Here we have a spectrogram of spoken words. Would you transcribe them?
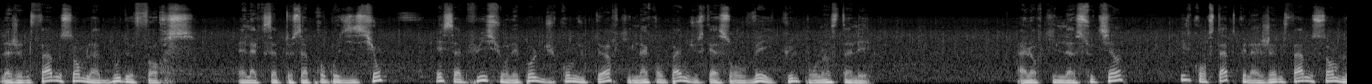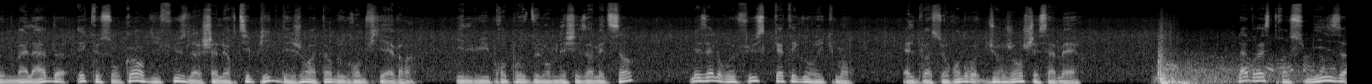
La jeune femme semble à bout de force. Elle accepte sa proposition et s'appuie sur l'épaule du conducteur qui l'accompagne jusqu'à son véhicule pour l'installer. Alors qu'il la soutient, il constate que la jeune femme semble malade et que son corps diffuse la chaleur typique des gens atteints de grande fièvre. Il lui propose de l'emmener chez un médecin, mais elle refuse catégoriquement. Elle doit se rendre d'urgence chez sa mère. L'adresse transmise,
